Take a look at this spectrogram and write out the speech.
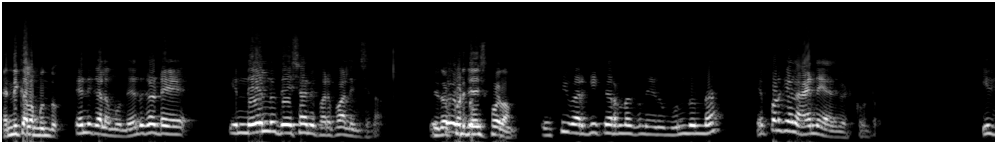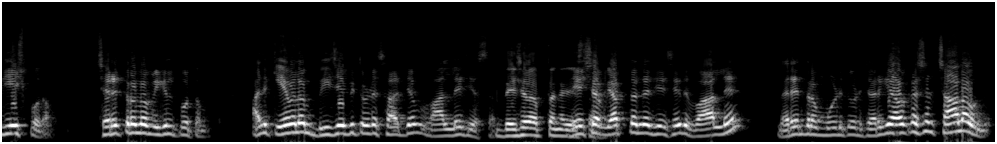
ఎన్నికల ముందు. ఎన్నికల ముందు. ఎందుకంటే ఇన్నేళ్ళు దేశాన్ని పరిపాలించిన. ఇది ఒక్కటి చేసిపోదాం. ఎస్సీ వర్గీకరణకు నేను ముందున్నా ఎప్పటికైనా ఆయనే అది పెట్టుకుంటాం ఇది చేసిపోదాం. చరిత్రలో మిగిలిపోతాం. అది కేవలం బీజేపీతోటే సాధ్యం వాళ్ళే చేస్తారు. దేశవ్యాప్తంగా దేశ చేస్తారు. వ్యాప్తంగా చేసేది వాళ్ళే. నరేంద్ర మోడీతో జరిగే అవకాశాలు చాలా ఉన్నాయి.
